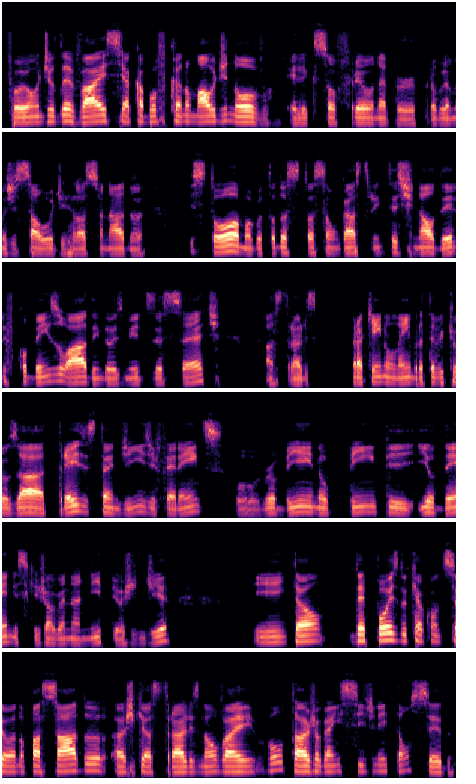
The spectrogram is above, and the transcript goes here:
foi onde o Device acabou ficando mal de novo. Ele que sofreu né, por problemas de saúde relacionado ao estômago, toda a situação gastrointestinal dele ficou bem zoada em 2017. A Astralis, para quem não lembra, teve que usar três stand-ins diferentes, o Rubino, o Pimp e o Dennis, que joga na NiP hoje em dia. E então, depois do que aconteceu ano passado, acho que a Astralis não vai voltar a jogar em Sydney tão cedo.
